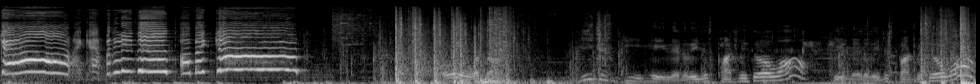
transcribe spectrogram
god. I can't believe it. Oh my god. Oh, what the? He just, he, he literally just punched me through a wall. He literally just punched me through a wall.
